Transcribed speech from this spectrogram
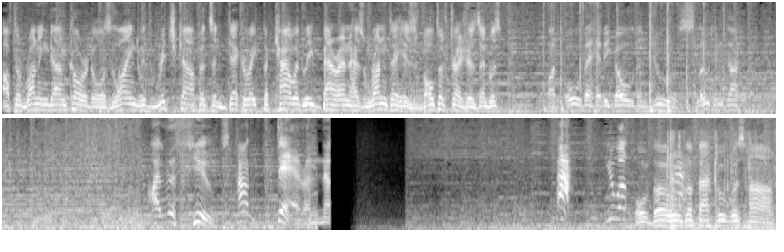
After running down corridors lined with rich carpets and decorate, the cowardly Baron has run to his vault of treasures and was. But all the heavy gold and jewels slowed him down. I refuse. How dare a no... Ah! You are... Although the battle was harsh,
